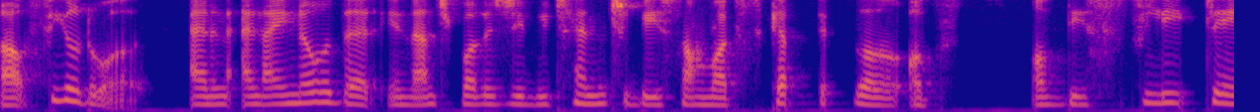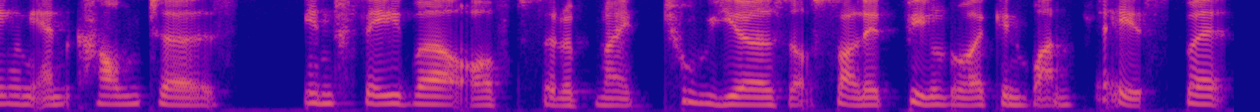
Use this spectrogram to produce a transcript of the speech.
uh, fieldwork, and and I know that in anthropology we tend to be somewhat skeptical of of these fleeting encounters in favor of sort of my two years of solid fieldwork in one place. But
